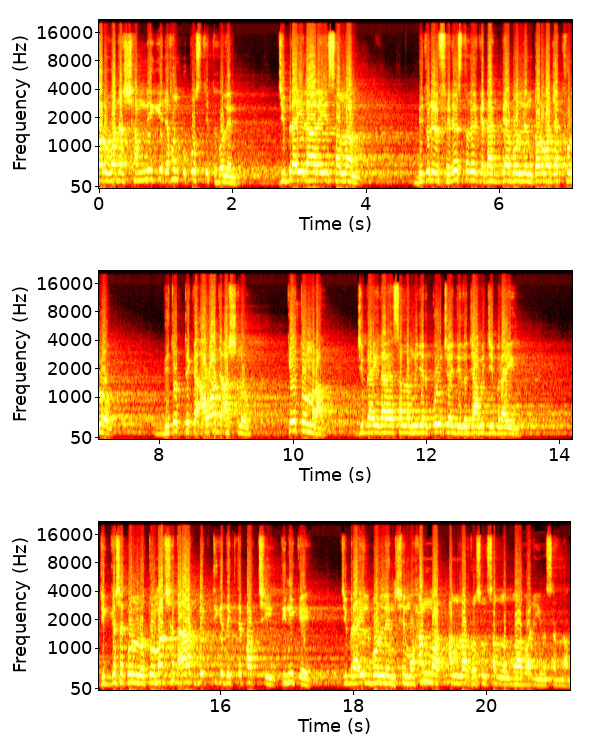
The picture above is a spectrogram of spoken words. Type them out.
দরওয়াজার সামনে গিয়ে যখন উপস্থিত হলেন, জিব্রাইল আলাই সাল্লাম ভিতরের ফেরেস তাদেরকে ডাক দিয়া বললেন, দরওয়াজা খুলো, ভিতর থেকে আওয়াজ আসলো, কে তোমরা? জিব্রাইল আলাই সাল্লাম নিজের পরিচয় দিল যে, আমি জিব্রাইল। জিজ্ঞাসা করল, তোমার সাথে আর ব্যক্তিকে দেখতে পাচ্ছি, তিনি কে? জিব্রাইল বললেন, সে মোহাম্মদ আল্লাহ রসুল সাল্লাহ আলী ওসাল্লাম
